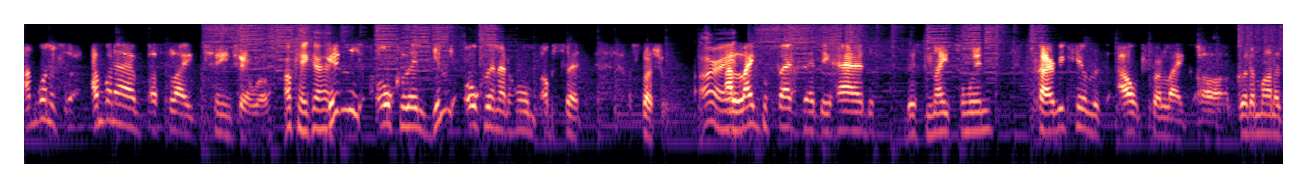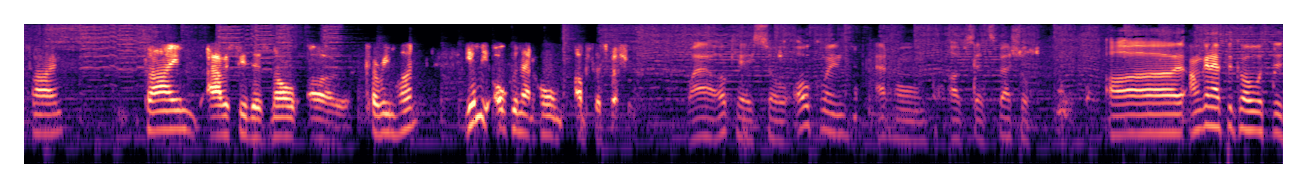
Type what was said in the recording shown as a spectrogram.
I'm gonna I'm gonna have a slight change here, Will. Okay, go ahead. Give me Oakland. Give me Oakland at home upset special. All right. I like the fact that they had this nice win. Tyreek Hill is out for like a good amount of time. Time, obviously, there's no uh, Kareem Hunt. Give me Oakland at home upset special. Wow. Okay. So Oakland at home upset special. Uh, I'm gonna have to go with the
